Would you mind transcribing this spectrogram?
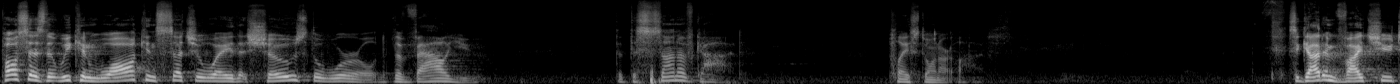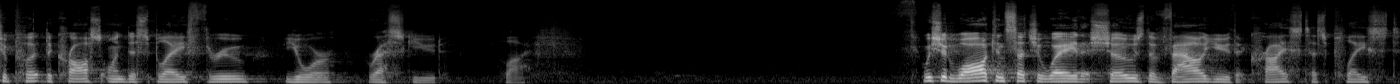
Paul says that we can walk in such a way that shows the world the value that the Son of God placed on our lives. See, God invites you to put the cross on display through your rescued life. We should walk in such a way that shows the value that Christ has placed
